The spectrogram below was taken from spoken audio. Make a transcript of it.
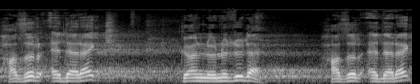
hazır ederek, gönlünüzü de hazır ederek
